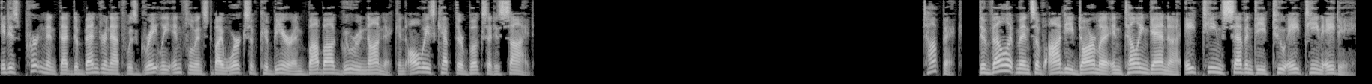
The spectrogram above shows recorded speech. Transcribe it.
It is pertinent that Debendranath was greatly influenced by works of Kabir and Baba Guru Nanak and always kept their books at his side. Developments of Adi Dharma in Telangana 1870 1880.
